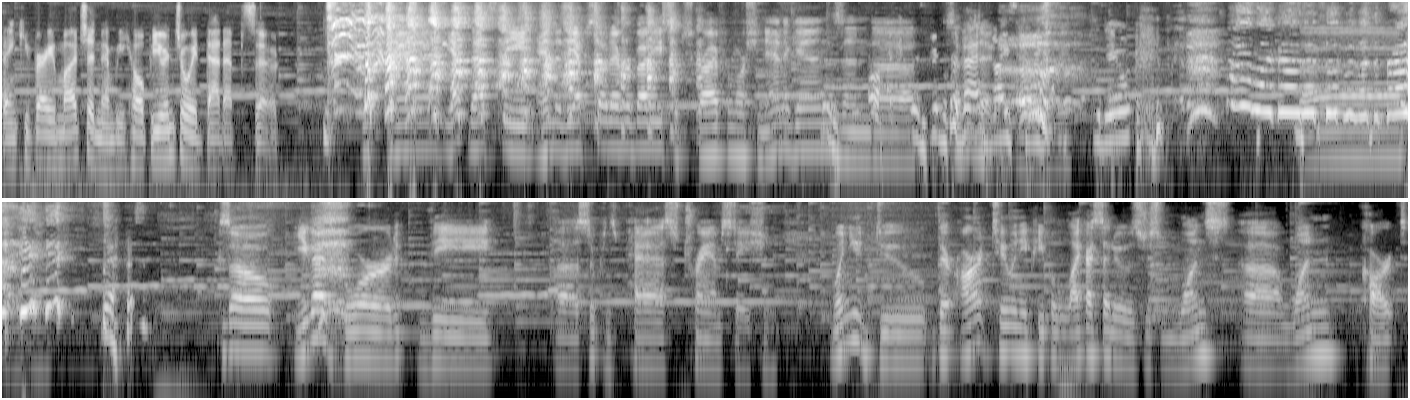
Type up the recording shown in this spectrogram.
Thank you very much, and then we hope you enjoyed that episode. And yep, that's the end of the episode, everybody. Subscribe for more shenanigans and uh, Remember suck a that nice to do? Oh my god, that's something about the pro. So you guys board the uh, Serpent's Pass tram station. When you do, there aren't too many people. Like I said, it was just one uh, one cart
